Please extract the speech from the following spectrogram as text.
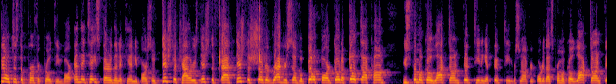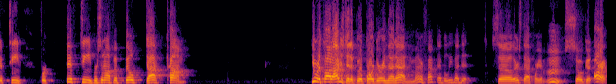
Built is the perfect protein bar, and they taste better than a candy bar. So ditch the calories, ditch the fat, ditch the sugar, grab yourself a built bar. Go to built.com, use promo code locked on 15 and get 15% off your order. That's promo code locked on 15 for 15% off at built.com. You would have thought I just did a built bar during that ad. Matter of fact, I believe I did. So there's that for you. Mmm, so good. All right.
